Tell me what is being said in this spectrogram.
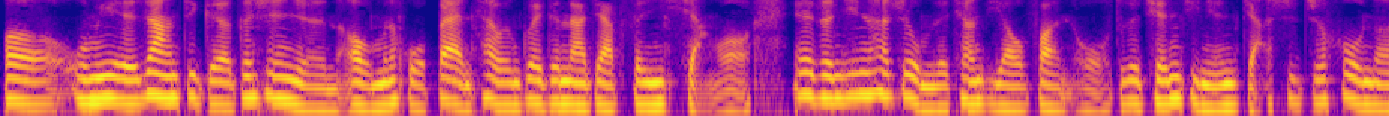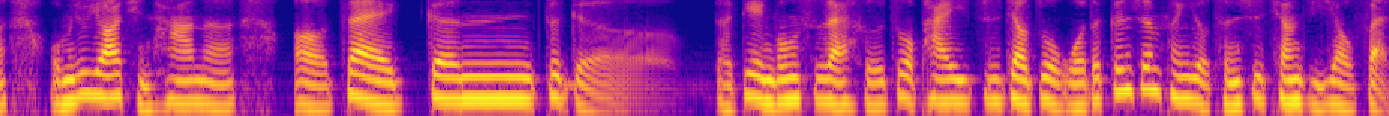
呃，我们也让这个更生人哦，我们的伙伴蔡文贵跟大家分享哦，因为曾经他是我们的枪击要犯哦，这个前几年假释之后呢，我们就邀请他呢。呃，在跟这个呃电影公司来合作拍一支叫做《我的更生朋友曾是枪击要犯》，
